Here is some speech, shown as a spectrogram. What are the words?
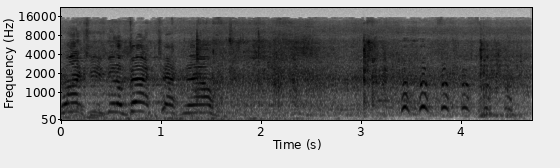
Bronchi's gonna back check now. Oh, my. Go in.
